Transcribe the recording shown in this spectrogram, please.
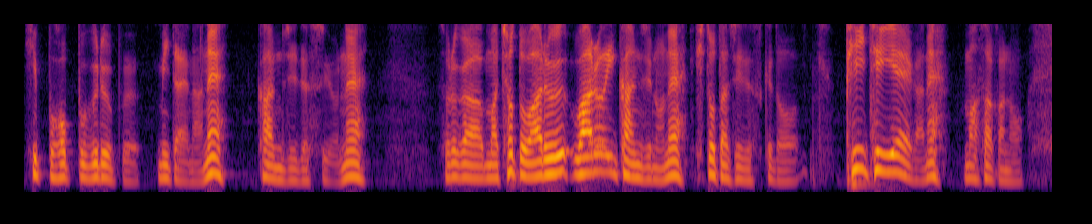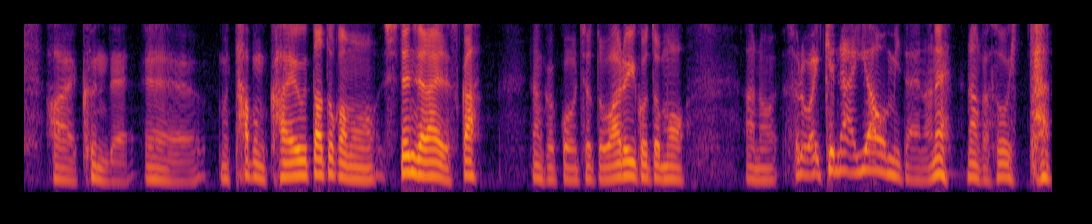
ヒップホップグループみたいなね、感じですよね。それが、まあちょっと悪、悪い感じのね、人たちですけど、PTA がね、まさかの、はい、組んで、えー多分替え歌とかもしてんじゃないですか。なんかこう、ちょっと悪いことも、あの、それはいけないよみたいなね。なんかそういった、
